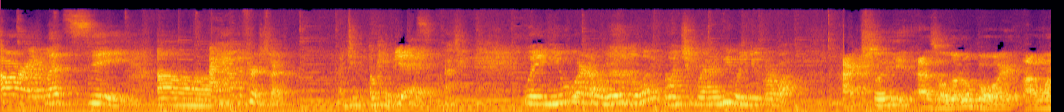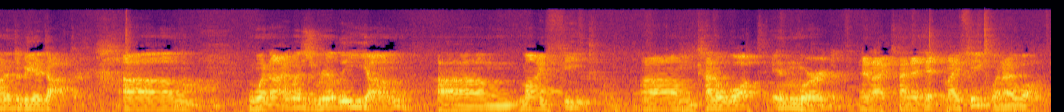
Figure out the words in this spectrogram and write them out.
All right, let's see. Uh, I have the first one. I do- okay. Yes. Okay. When you were a little boy, what you want to be when you grow up? Actually, as a little boy, I wanted to be a doctor. Um, when I was really young, um, my feet um, kind of walked inward, and I kind of hit my feet when I walked.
